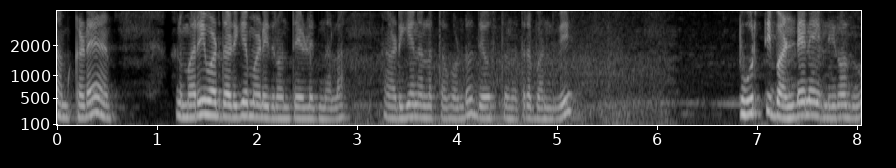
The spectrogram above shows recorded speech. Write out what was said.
ನಮ್ಮ ಕಡೆ ಮರಿ ಹೊಡೆದು ಅಡುಗೆ ಮಾಡಿದರು ಅಂತ ಹೇಳಿದ್ನಲ್ಲ ಅಡುಗೆನೆಲ್ಲ ತೊಗೊಂಡು ದೇವಸ್ಥಾನ ಹತ್ರ ಬಂದ್ವಿ. ಪೂರ್ತಿ ಬಂಡೆನೇ ಇಲ್ಲಿರೋದು.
